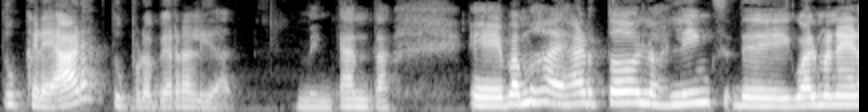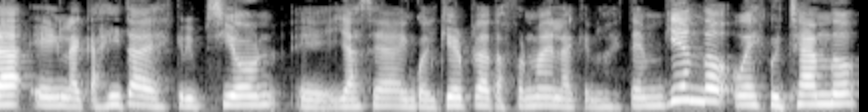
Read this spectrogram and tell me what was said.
tu crear tu propia realidad. Me encanta. Eh, vamos a dejar todos los links de igual manera en la cajita de descripción, eh, ya sea en cualquier plataforma en la que nos estén viendo o escuchando.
